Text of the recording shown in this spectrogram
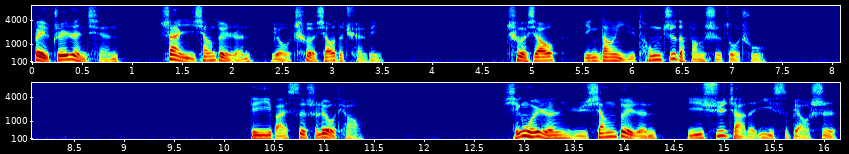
被追认前，善意相对人有撤销的权利。撤销应当以通知的方式作出。第一百四十六条，行为人与相对人以虚假的意思表示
